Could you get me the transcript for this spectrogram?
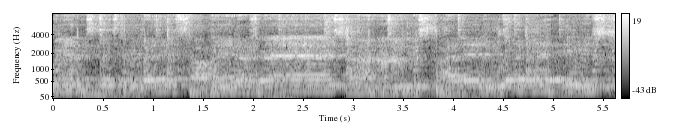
man expects to face I'll pay attention to your style and your grace.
